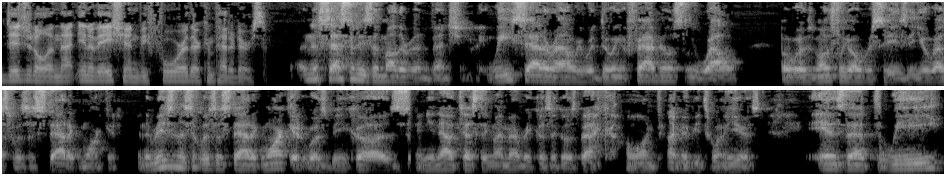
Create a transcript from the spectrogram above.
digital and that innovation before their competitors? Necessity is the mother of invention. We sat around, we were doing fabulously well, but it was mostly overseas. The US was a static market. And the reason this was a static market was because, and you're now testing my memory because it goes back a long time, maybe 20 years, is that we,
